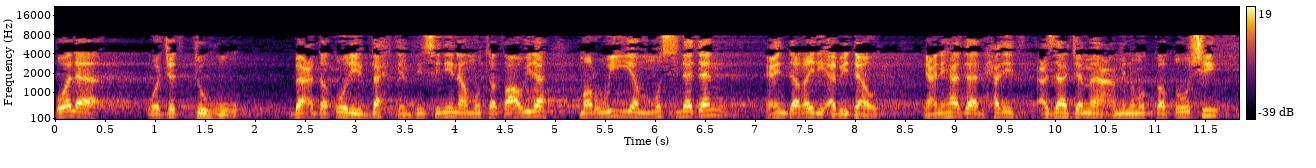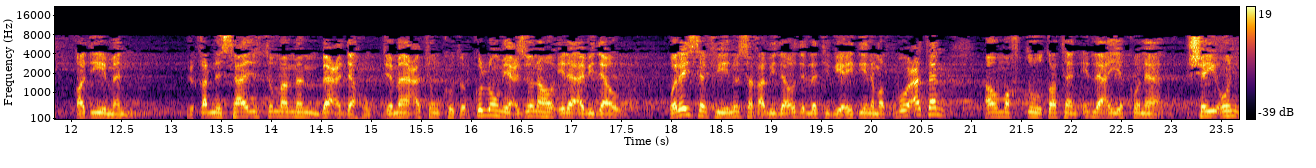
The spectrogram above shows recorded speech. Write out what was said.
ولا وجدته بعد طول بحث في سنين متطاولة مرويا مسندا عند غير أبي داود. يعني هذا الحديث عزاه جماعة منهم الطرطوشي قديما في القرن السادس ثم من بعده جماعة كثر كلهم يعزونه إلى أبي داود. وليس في نسخ أبي داود التي بأيدينا مطبوعة أو مخطوطة إلا أن يكون شيء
